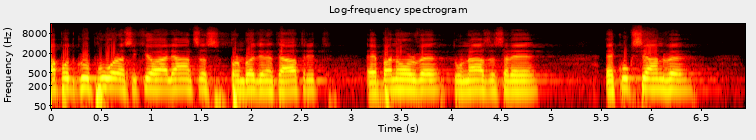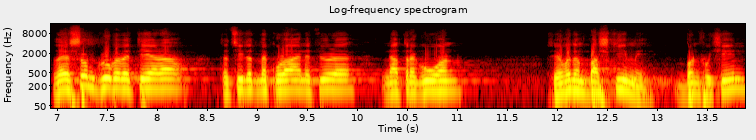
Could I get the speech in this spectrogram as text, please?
apo të grupuara si kjo e aliancës për mbrojtjen e teatrit, e banorve, të unazës re, e kuksianve, dhe shumë grupeve tjera të cilët me kurajnë e tyre nga të reguan se jo vetëm bashkimi bën fuqin,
